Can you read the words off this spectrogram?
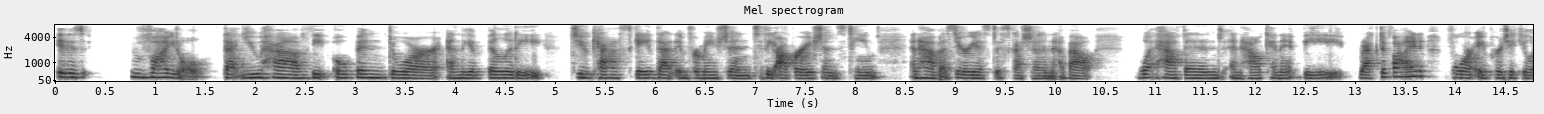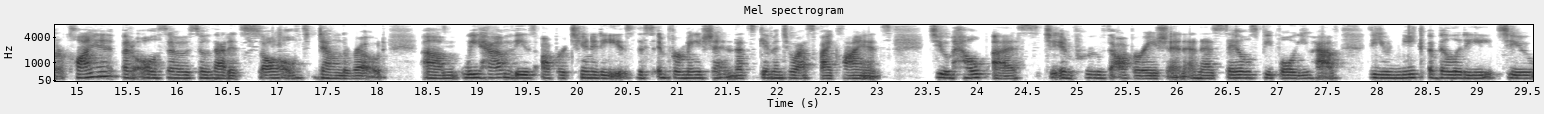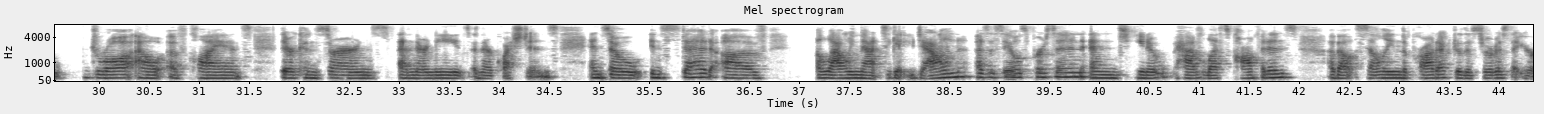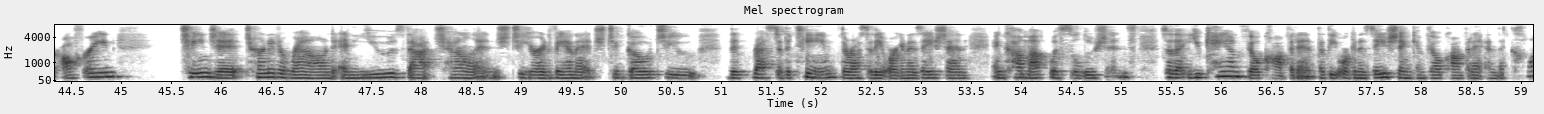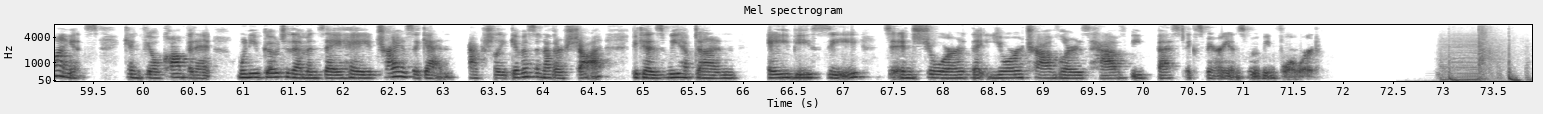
It is vital that you have the open door and the ability to cascade that information to the operations team and have a serious discussion about what happened and how can it be rectified for a particular client, but also so that it's solved down the road. Um, we have these opportunities, this information that's given to us by clients to help us to improve the operation. And as salespeople, you have the unique ability to draw out of clients their concerns and their needs and their questions. And so instead of allowing that to get you down as a salesperson and you know have less confidence about selling the product or the service that you're offering change it turn it around and use that challenge to your advantage to go to the rest of the team the rest of the organization and come up with solutions so that you can feel confident that the organization can feel confident and the clients can feel confident when you go to them and say hey try us again. Actually give us another shot because we have done ABC to ensure that your travelers have the best experience moving forward.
